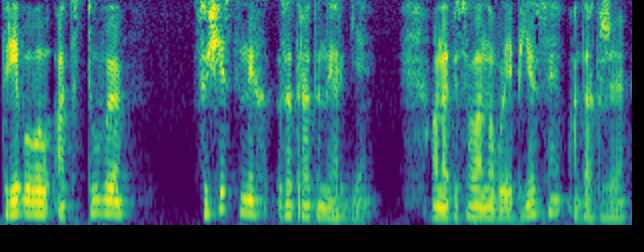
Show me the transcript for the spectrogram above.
требовал от Тувы существенных затрат энергии. Она писала новые пьесы, а также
